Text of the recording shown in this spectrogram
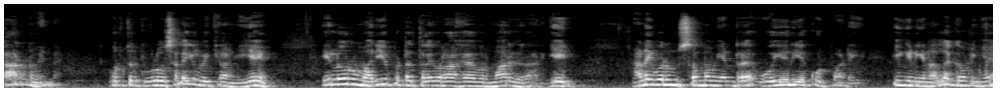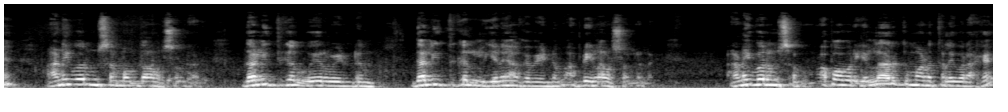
காரணம் என்ன? ஒருத்தருக்கு இவ்வளவு சிலைகள் வைக்கிறாங்க ஏன்? எல்லோரும் அறியப்பட்ட தலைவராக அவர் மாறுகிறார் ஏன்? அனைவரும் சமம் என்ற உயரிய கோட்பாடை இங்கே நீங்கள் நல்லா கவனிங்க. அனைவரும் சமம் தான் அவர் சொல்கிறார் தலித்துகள் உயர வேண்டும் தலித்துகள் இணையாக வேண்டும் அப்படின்லாம் அவர் சொல்லலை. அனைவரும் சமம். அப்போ அவர் எல்லாருக்குமான தலைவராக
